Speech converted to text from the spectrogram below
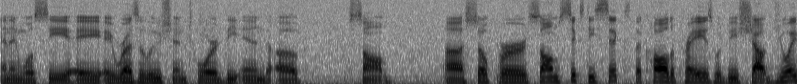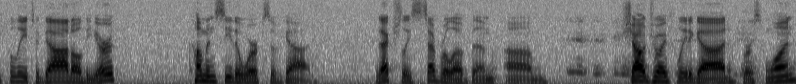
and then we'll see a, a resolution toward the end of Psalm. Uh, so for Psalm 66, the call to praise would be Shout joyfully to God, all the earth. Come and see the works of God. There's actually several of them. Um, Shout joyfully to God, verse 1.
